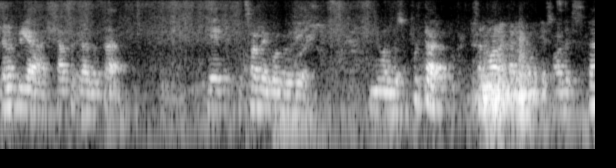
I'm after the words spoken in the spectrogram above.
ಜನಪ್ರಿಯ ಶಾಸಕರಾದಂಥ ಕೆ. ಕೃಷ್ಣಮೇಗೌಡರಿಗೆ ಈ ಒಂದು ಸ್ಫುಟ ಸನ್ಮಾನ ಕಾರ್ಯಕ್ರಮಕ್ಕೆ ಸ್ವಾಗತಿಸ್ತಾ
